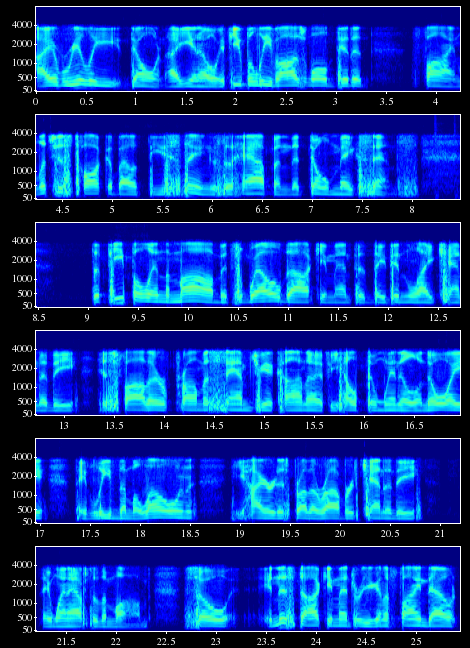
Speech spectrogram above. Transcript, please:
I really don't. I you know if you believe Oswald did it, fine. Let's just talk about these things that happen that don't make sense. The people in the mob, it's well documented, they didn't like Kennedy. His father promised Sam Giancana if he helped them win Illinois, they'd leave them alone. He hired his brother Robert Kennedy. They went after the mob. So in this documentary, you're going to find out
